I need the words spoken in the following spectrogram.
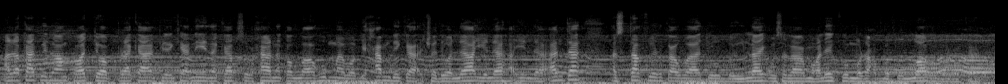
เอาละครับพี่น้องขอจบรายการเพียงแค่นี้นะครับ سبحانك اللهم وبحمدك أشهد أن لا إله إلا أنت أستغفرك وأتوب إليك والسلام عليكم ورحمة الله وبركاته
